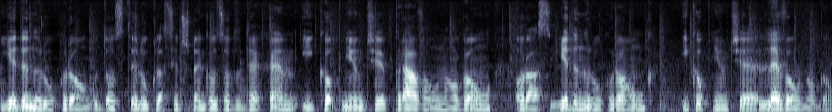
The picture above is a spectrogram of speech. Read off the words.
Jeden ruch rąk do stylu klasycznego z oddechem i kopnięcie prawą nogą oraz jeden ruch rąk i kopnięcie lewą nogą.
